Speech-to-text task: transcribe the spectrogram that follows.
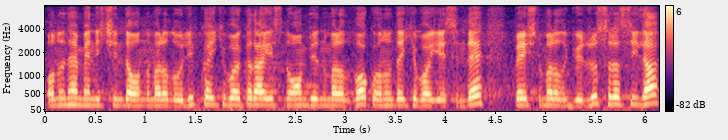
Onun hemen içinde 10 numaralı Ulipka. 2 boy kadar gerisinde 11 numaralı Vogue. Onun da 2 boy gerisinde 5 numaralı Gülrü sırasıyla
